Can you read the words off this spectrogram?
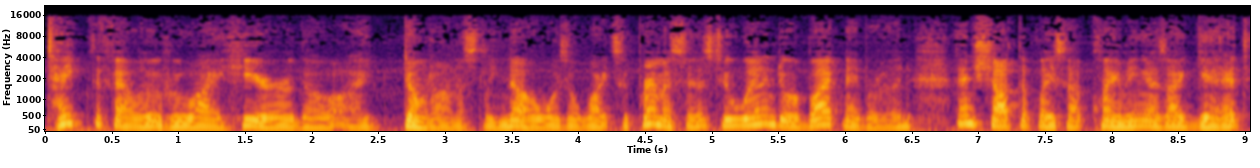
Take the fellow who I hear, though I don't honestly know, was a white supremacist who went into a black neighborhood and shot the place up, claiming, as I get it,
